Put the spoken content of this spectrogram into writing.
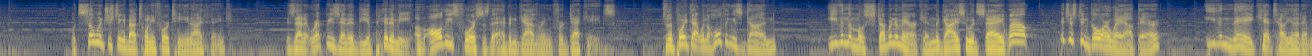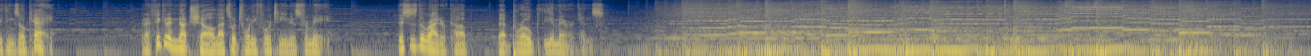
what's so interesting about 2014, I think, is that it represented the epitome of all these forces that had been gathering for decades. To the point that when the whole thing is done, even the most stubborn American, the guys who would say, well, it just didn't go our way out there, even they can't tell you that everything's okay. And I think, in a nutshell, that's what 2014 is for me. This is the Ryder Cup that broke the Americans.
